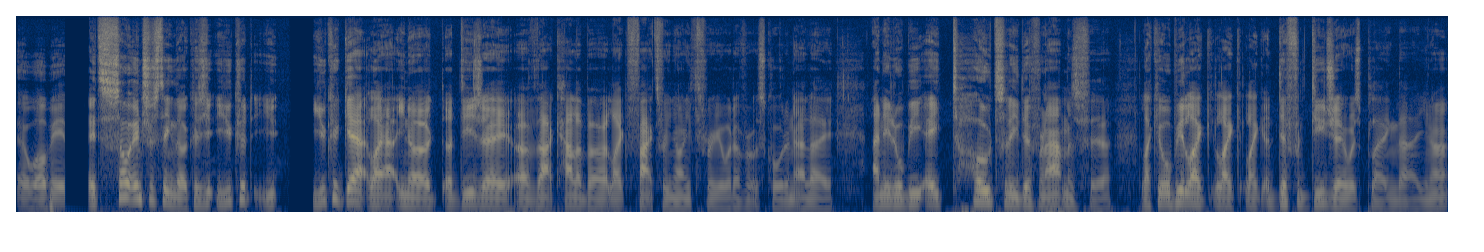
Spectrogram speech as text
it will be. It's so interesting though, because you, you could you you could get like you know a, a DJ of that caliber, like Factory '93 or whatever it was called in LA, and it'll be a totally different atmosphere. Like it will be like like like a different DJ was playing there, you know.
